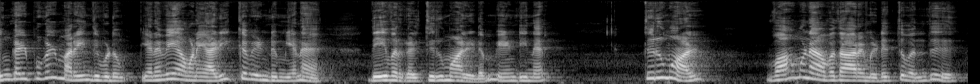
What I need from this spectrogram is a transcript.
எங்கள் புகழ் மறைந்துவிடும். எனவே அவனை அழிக்க வேண்டும் என தேவர்கள் திருமாலிடம் வேண்டினர். திருமால் வாமன அவதாரம் எடுத்து வந்து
